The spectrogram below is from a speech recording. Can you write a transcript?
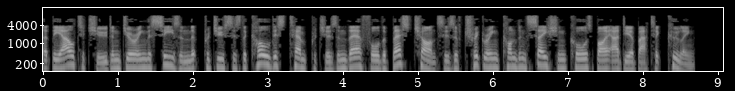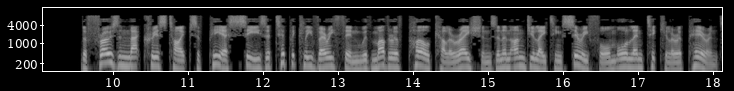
at the altitude and during the season that produces the coldest temperatures and therefore the best chances of triggering condensation caused by adiabatic cooling. The frozen nacreous types of PSCs are typically very thin with mother-of-pearl colorations and an undulating cirriform or lenticular appearance.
